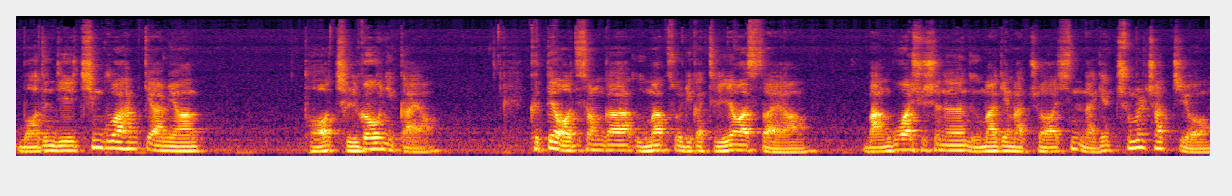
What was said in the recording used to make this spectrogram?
뭐든지 친구와 함께하면 더 즐거우니까요. 그때 어디선가 음악 소리가 들려왔어요. 망고와 슈슈는 음악에 맞춰 신나게 춤을 췄지요.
